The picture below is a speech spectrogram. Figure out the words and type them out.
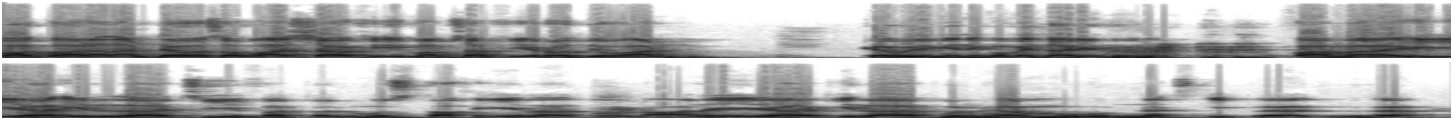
Wa qala lan dawa sapa Asy-Syafi'i Imam Syafi'i radhiyallahu anhu. Gawe ngene komentar itu. Fama hiya illa jifatun mustahilatun alayya kilabun hamun najtibaduha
